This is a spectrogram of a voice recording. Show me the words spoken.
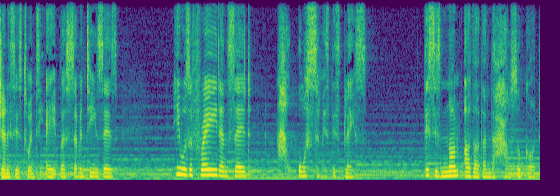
Genesis 28, verse 17 says, He was afraid and said, How awesome is this place! This is none other than the house of God,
